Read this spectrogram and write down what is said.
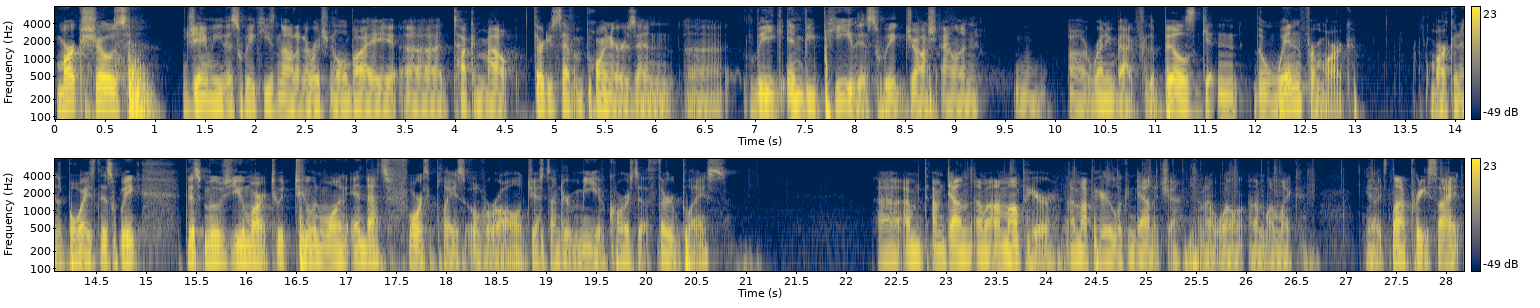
Mark shows Jamie this week he's not an original by uh, talking about 37 pointers and uh, league MVP this week, Josh Allen uh, running back for the Bills, getting the win for Mark. Mark and his boys this week. This moves you, Mark, to a two and one, and that's fourth place overall, just under me, of course, at third place. Uh, I'm I'm down. I'm I'm up here. I'm up here looking down at you, and I well, I'm, I'm like, you know, it's not a pretty sight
